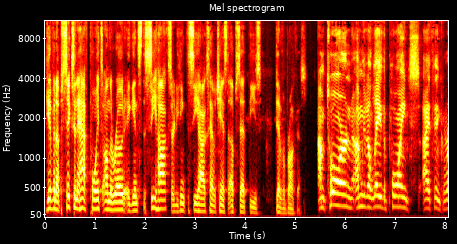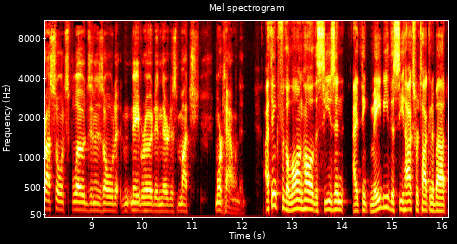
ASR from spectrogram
giving up six and a half points on the road against the Seahawks, or do you think the Seahawks have a chance to upset these Denver Broncos? I'm torn. I'm going to lay the points. I think Russell explodes in his old neighborhood, and they're just much more talented. I think for the long haul of the season, I think maybe the Seahawks were talking about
